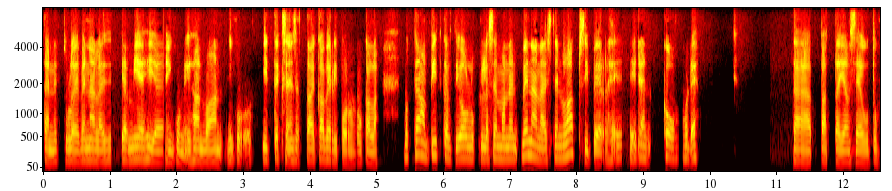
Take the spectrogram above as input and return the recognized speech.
tänne tulee venäläisiä miehiä niin kuin ihan vaan niin kuin itseksensä tai kaveriporukalla. Mutta tämä on pitkälti ollut kyllä semmoinen venäläisten lapsiperheiden kohde, tämä Pattajan seutu.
